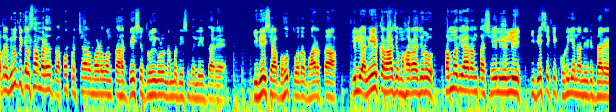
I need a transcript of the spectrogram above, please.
ಅದರ ವಿರುದ್ಧ ಕೆಲಸ ಮಾಡಿದ ಅಪಪ್ರಚಾರ ಮಾಡುವಂತಹ ದೇಶದ್ರೋಹಿಗಳು ನಮ್ಮ ದೇಶದಲ್ಲೇ ಇದ್ದಾರೆ. ಈ ದೇಶ ಬಹುತ್ವದ ಭಾರತ. ಇಲ್ಲಿ ಅನೇಕ ರಾಜ ಮಹಾರಾಜರು ತಮ್ಮದೇ ಆದಂಥ ಶೈಲಿಯಲ್ಲಿ ಈ ದೇಶಕ್ಕೆ ಕೊಡುಗೆಯನ್ನು ನೀಡಿದ್ದಾರೆ.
